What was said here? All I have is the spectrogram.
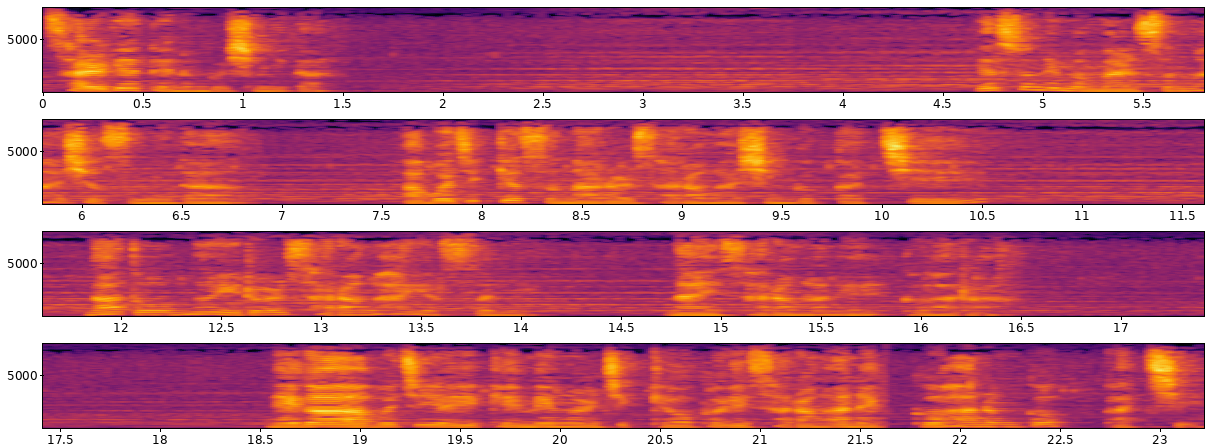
살게 되는 것입니다. 예수님은 말씀하셨습니다. 아버지께서 나를 사랑하신 것 같이 나도 너희를 사랑하였으니 나의 사랑 안에 거하라. 내가 아버지의 계명을 지켜 그의 사랑 안에 거하는 것 같이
